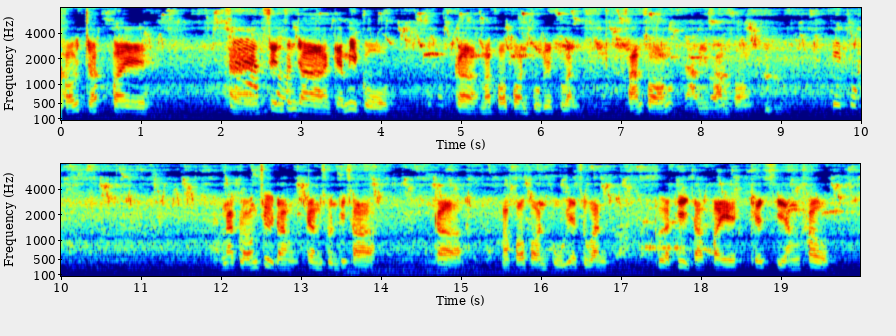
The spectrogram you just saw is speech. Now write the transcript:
เขาจะไปอ่าเซ็นสัญญาแกรมมี่โกก็มาขอพรปู่เวสสุวรรณสามสองมีสามสอง เจ็ดหกนักร้องชื่อดังแอมชนทิชา ก็มาขอพรปู่เวสสุวรรณเพื่อที่จะไปเทสเสียงเข้าแ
